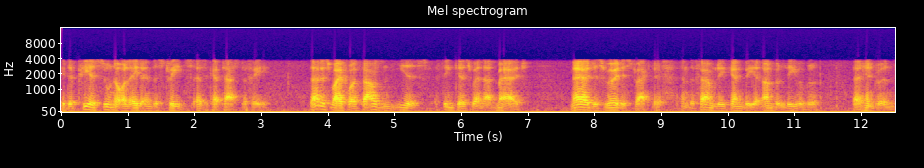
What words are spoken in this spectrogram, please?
it appears sooner or later in the streets as a catastrophe. That is why for a thousand years thinkers were not married. Marriage is very distractive, and the family can be an unbelievable uh, hindrance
